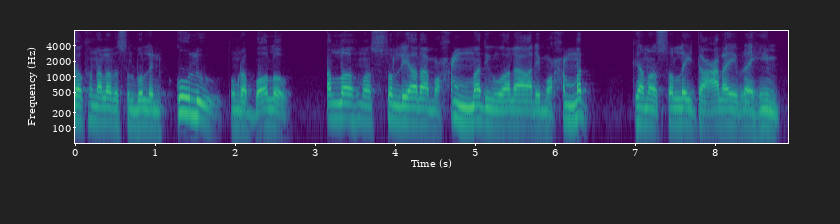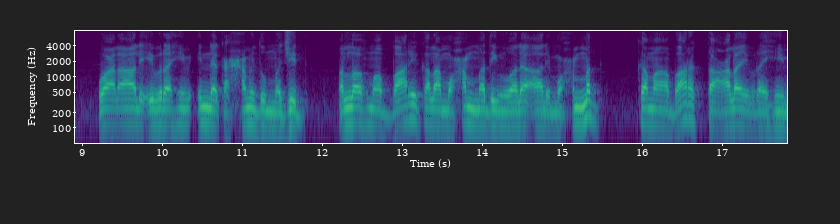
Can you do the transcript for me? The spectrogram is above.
তখন আল্লাহ রসুল বললেন, কুলু, তোমরা বলো আল্লাহ সাল্লি আলা মোহাম্মদ আলা আলী মোহাম্মদ, কামা সাল্লাইতা আলা ইব্রাহিম ওয়ালা আলী ইব্রাহিম, ইন্নাকা হামিদুম মজিদ। আল্লাহুমা বারিক আলা মোহাম্মদ ওয়ালা আলী মোহাম্মদ, কামা বারাকতা আলা ইব্রাহিম।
